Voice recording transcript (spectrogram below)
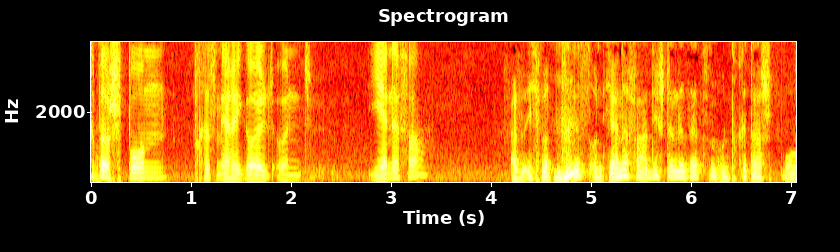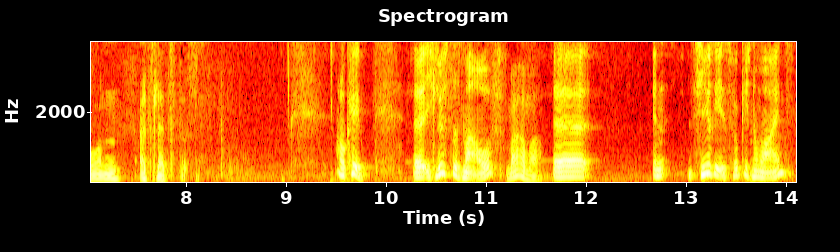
Rittersporn, Triss Merigold und Jennifer. Also ich würde Triss und Jennifer an die Stelle setzen und Rittersporn als letztes. Okay, äh, ich löse das mal auf. Machen wir. Äh, in Ciri ist wirklich Nummer eins.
